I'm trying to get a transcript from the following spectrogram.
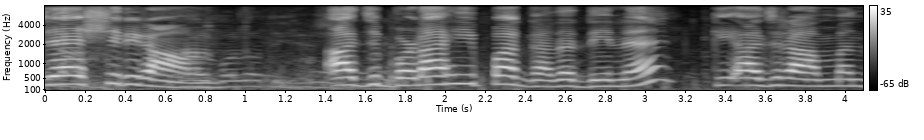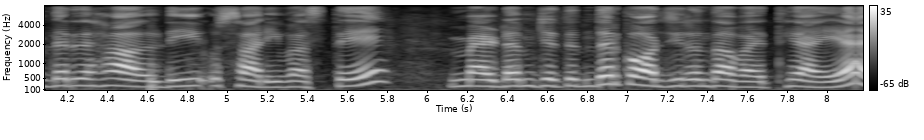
ਜੈ ਸ਼੍ਰੀ ਰਾਮ। ਅੱਜ ਬੜਾ ਹੀ ਭਾਗਾਂ ਦਾ ਦਿਨ ਹੈ ਕਿ ਅੱਜ ਰਾਮ ਮੰਦਿਰ ਦੇ ਹਾਲ ਦੀ ਉਸਾਰੀ ਵਾਸਤੇ ਮੈਡਮ ਜਤਿੰਦਰ ਕੌਰ ਜੀ ਰੰਧਾਵਾ ਇੱਥੇ ਆਏ ਆ।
